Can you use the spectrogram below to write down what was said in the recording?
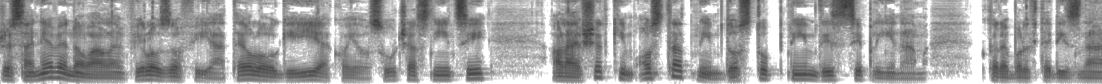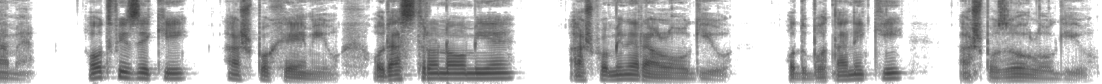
že sa nevenoval len filozofii a teológii ako jeho súčasníci, ale aj všetkým ostatným dostupným disciplínam, ktoré boli vtedy známe. Od fyziky až po chémiu, od astronómie až po mineralógiu, od botaniky až po zoológiu.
